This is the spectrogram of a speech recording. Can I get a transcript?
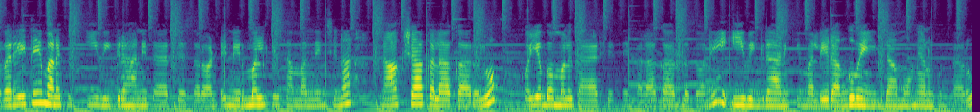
ఎవరైతే మనకు ఈ విగ్రహాన్ని తయారు చేస్తారో అంటే నిర్మల్కి సంబంధించిన నాక్షా కళాకారులు కొయ్య బొమ్మలు తయారు చేసే కళాకారులతోనే ఈ విగ్రహానికి మళ్ళీ రంగు వేయిద్దాము అని అనుకుంటారు.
